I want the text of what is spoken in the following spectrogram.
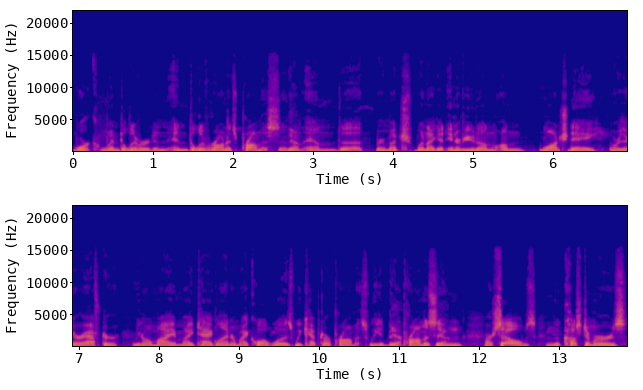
work when delivered and, and deliver on its promise. And, Yeah. and uh, very much when I get interviewed on, on launch day or thereafter, you know, my, my tagline or my quote was, we kept our promise. We had been Yeah. promising ourselves, the customers,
